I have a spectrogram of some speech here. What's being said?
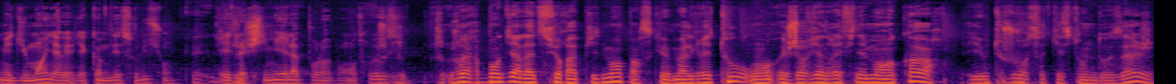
mais du moins, il y, a, il y, a comme des solutions. Et la chimie est là pour, pour en trouver aussi. Je, voudrais rebondir là-dessus rapidement parce que malgré tout, je reviendrai finalement encore, il y a toujours cette question de dosage.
